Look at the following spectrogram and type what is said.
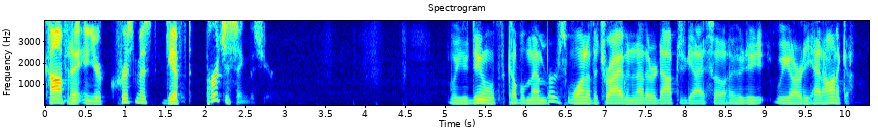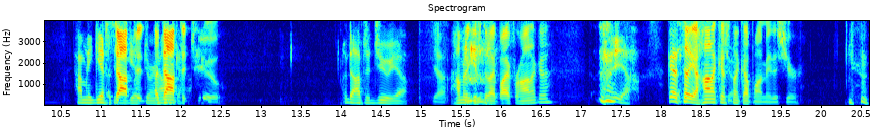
confident in your Christmas gift purchasing this year?" Well, you're dealing with a couple members, one of the tribe and another adopted guy. So who do you, we already had Hanukkah? How many gifts did you Adopted during adopted Hanukkah? Jew. Adopted Jew, yeah, Yeah. How many gifts did I buy for Hanukkah? yeah. Got to tell you, Hanukkah snuck up on me this year.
